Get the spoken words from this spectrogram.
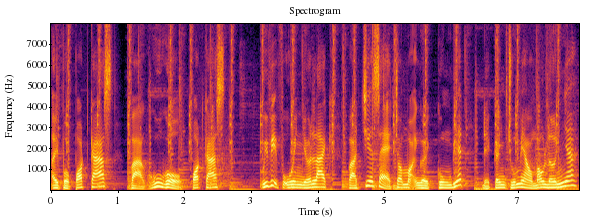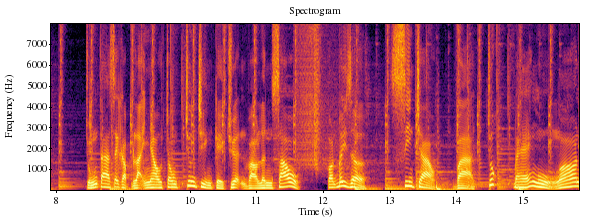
Apple Podcast và Google Podcast. Quý vị phụ huynh nhớ like và chia sẻ cho mọi người cùng biết để kênh Chú Mèo mau lớn nhé. Chúng ta sẽ gặp lại nhau trong chương trình kể chuyện vào lần sau. Còn bây giờ, xin chào và chúc bé ngủ ngon.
